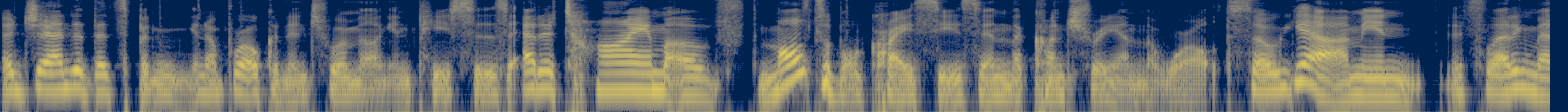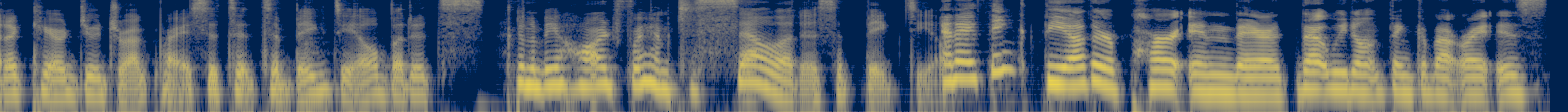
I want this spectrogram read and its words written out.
agenda that's been you know broken into a million pieces at a time of multiple crises in the country and the world. So yeah, I mean, it's letting Medicare do drug price. It's it's a big deal, but it's going to be hard for him to sell it as a big deal. And I think the other part in there that we don't think about right is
